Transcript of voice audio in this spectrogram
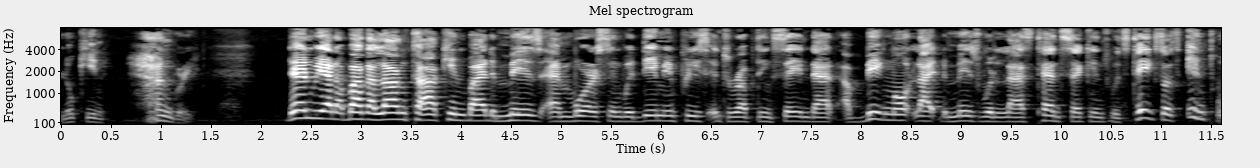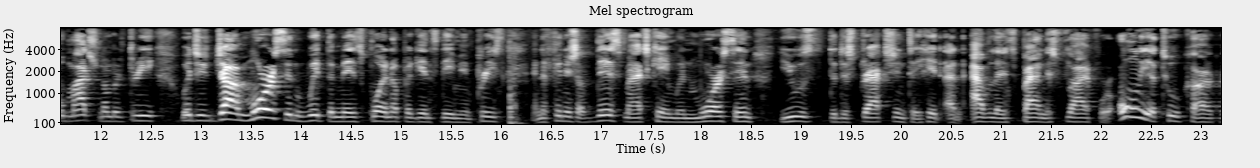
looking hungry. Then we had a bag of long talking by The Miz and Morrison with Damian Priest interrupting, saying that a big mouth like The Miz wouldn't last 10 seconds, which takes us into match number three, which is John Morrison with The Miz going up against Damian Priest. And the finish of this match came when Morrison used the distraction to hit an avalanche Spanish fly for only a two card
